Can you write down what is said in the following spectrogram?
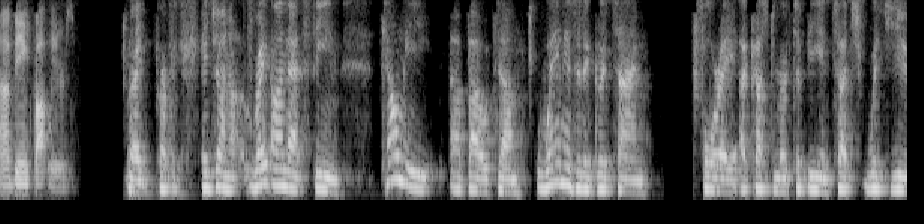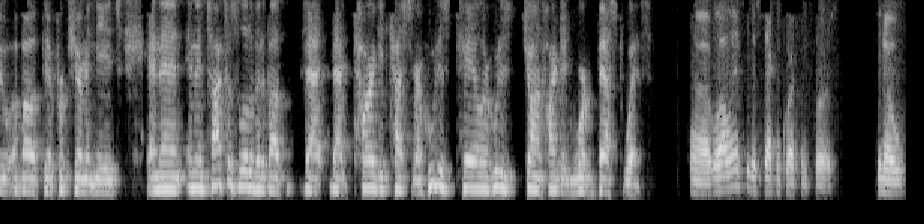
uh, being thought leaders right perfect hey john uh, right on that theme tell me about um, when is it a good time for a, a customer to be in touch with you about their procurement needs and then and then talk to us a little bit about that that target customer who does taylor who does john Hartnett work best with uh, well, I'll answer the second question first. You know,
